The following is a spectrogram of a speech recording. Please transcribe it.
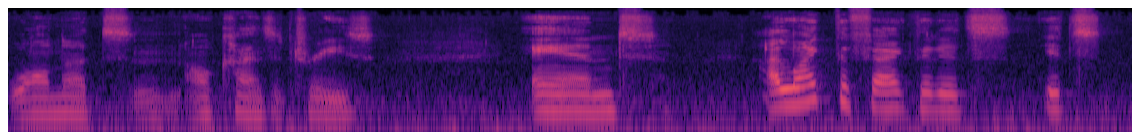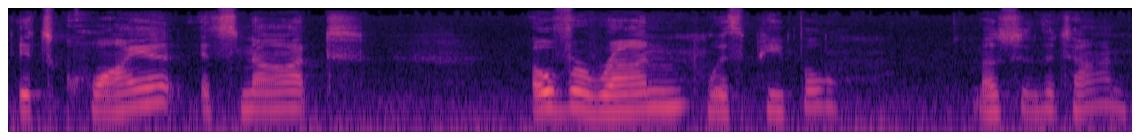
walnuts and all kinds of trees, and I like the fact that it's it's it's quiet. It's not overrun with people most of the time.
